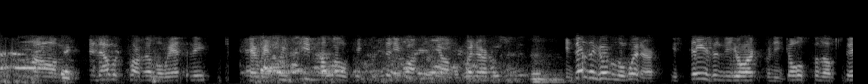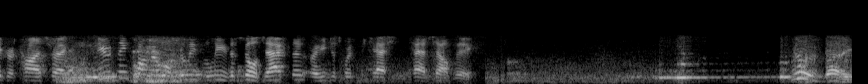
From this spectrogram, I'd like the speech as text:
um, and that was Carmelo Anthony. And we, see Melo, he wants to be on the winner. He doesn't go to the winner. He stays in New York, but he goes for the bigger contract. Do you think Carmelo really Phil Jackson, or he just wants to cash cash out big? Good, buddy.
